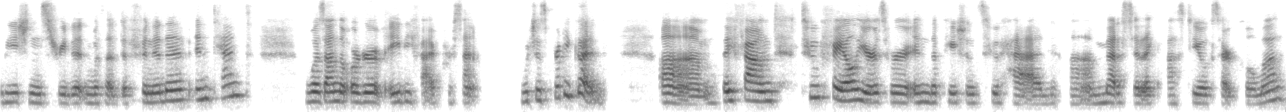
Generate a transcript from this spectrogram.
lesions treated with a definitive intent was on the order of 85%, which is pretty good. Um, they found two failures were in the patients who had um, metastatic osteosarcoma,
